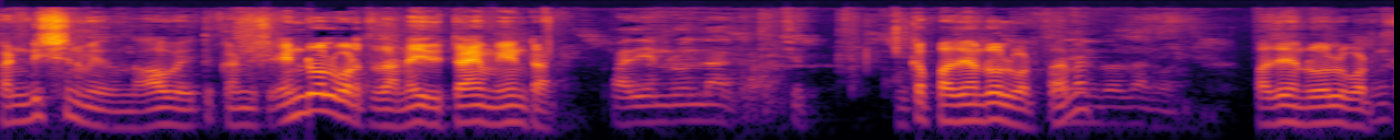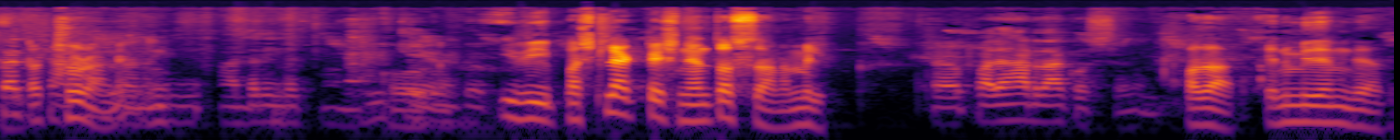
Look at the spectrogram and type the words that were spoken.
కండిషన్ మీద ఉంది ఆవు అయితే. కండిషన్ ఎన్ని రోజులు పడుతుంది అన్న? ఇది టైం ఏంటంట పదిహేను రోజులు దాకా ఇంకా పదిహేను రోజులు పడుతుందా పదిహేను రోజులు పడుతుందంట. చూడండి. ఇది ఫస్ట్ లాక్టేషన్ ఎంత వస్తుంది అన్న మిల్క్? పదహారు దాకా వస్తుంది. పదహారు ఎనిమిది ఎనిమిది కాదు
